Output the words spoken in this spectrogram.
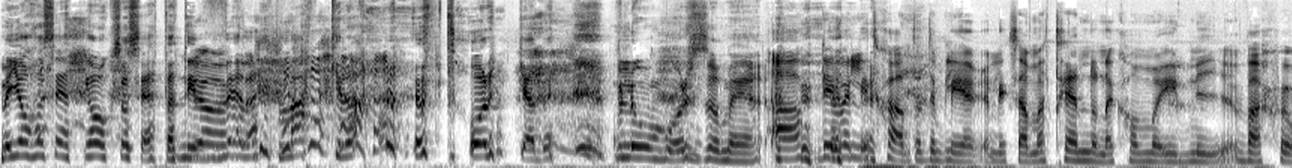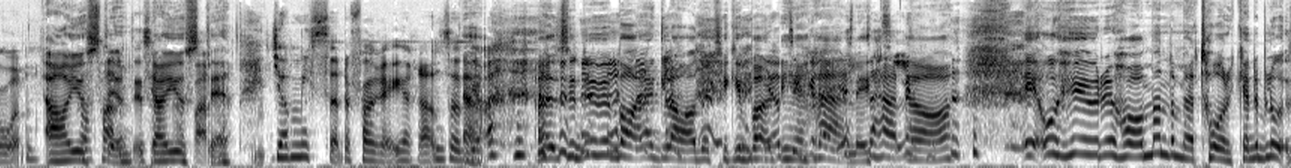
Men jag har, sett, jag har också sett att det är väldigt vackra torkade blommor som är... Ja, det är väldigt skönt att det blir liksom att trenderna kommer i ny version. Ja, just det. Ja, just det. Jag missade förra eran, så att Ja. jag... Alltså, du är bara glad och tycker bara Jag det är tycker det är härligt. Ja. Eh, Och hur har man de här torkade blommor,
